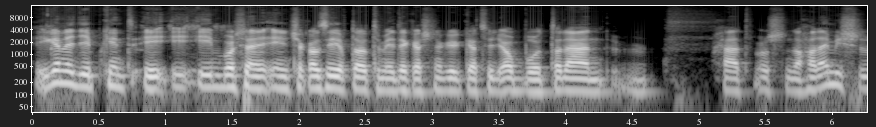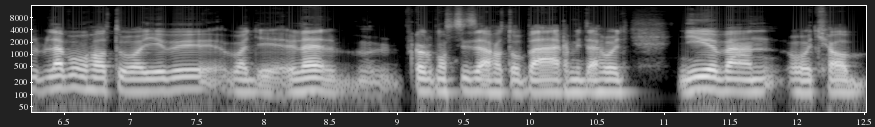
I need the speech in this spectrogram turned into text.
Igen, egyébként én, én, most én csak azért tartom érdekesnek őket, hogy abból talán hát most, ha nem is levonható a jövő, vagy leprognosztizálható bármi, de hogy nyilván, hogyha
